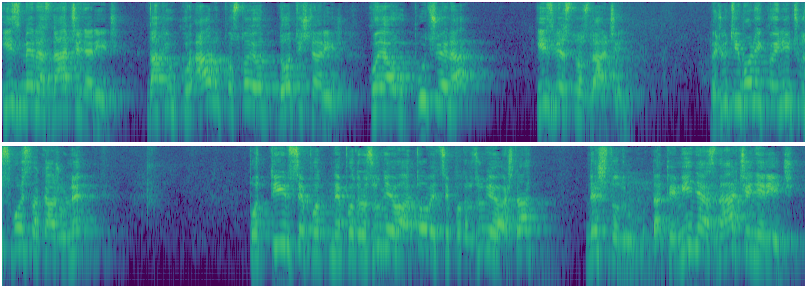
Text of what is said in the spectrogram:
izmjena značenja riječi? Dakle, u Kur'anu postoji dotična riječ koja upućuje na izvjesno značenje. Međutim, oni koji niču svojstva kažu ne. Pod tim se pod, ne podrazumijeva to, već se podrazumijeva šta? Nešto drugo. Dakle, minja značenje riječi.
